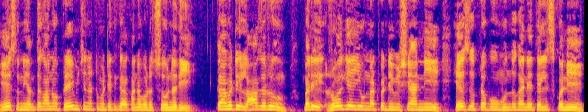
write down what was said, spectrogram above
యేసుని ఎంతగానో ప్రేమించినటువంటిదిగా కనబడుచున్నది కాబట్టి లాజరు మరి రోగి అయి ఉన్నటువంటి విషయాన్ని యేసు ప్రభు ముందుగానే తెలుసుకొని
